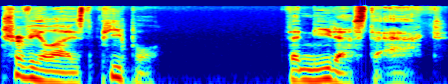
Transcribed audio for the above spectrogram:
trivialized people that need us to act.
